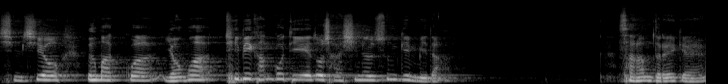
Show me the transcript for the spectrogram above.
심지어 음악과 영화, TV 광고 뒤에도 자신을 숨깁니다. 사람들에게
